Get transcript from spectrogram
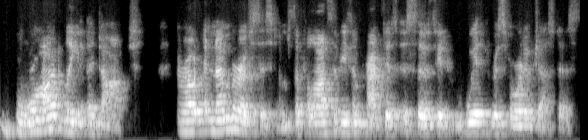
broadly adopt throughout a number of systems, the philosophies and practice associated with restorative justice.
